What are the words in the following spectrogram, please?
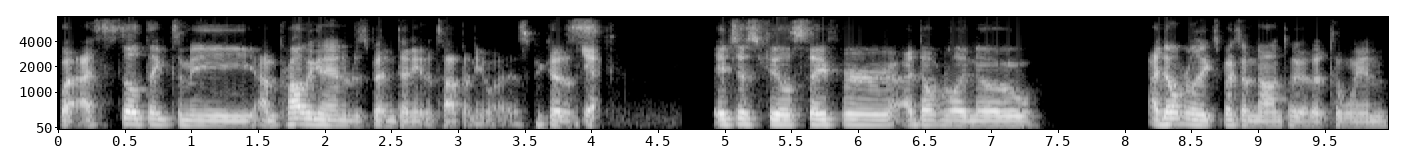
but I still think to me I'm probably gonna end up just betting Denny at the top anyways because yeah. it just feels safer. I don't really know. I don't really expect a non-Toyota to win.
